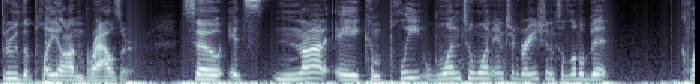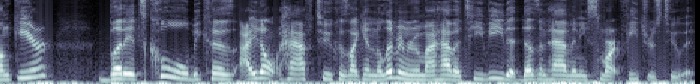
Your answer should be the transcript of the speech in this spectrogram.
through the PlayOn browser. So it's not a complete one to one integration, it's a little bit clunkier, but it's cool because I don't have to, because like in the living room, I have a TV that doesn't have any smart features to it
